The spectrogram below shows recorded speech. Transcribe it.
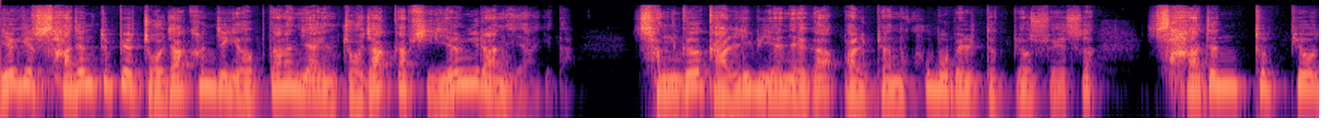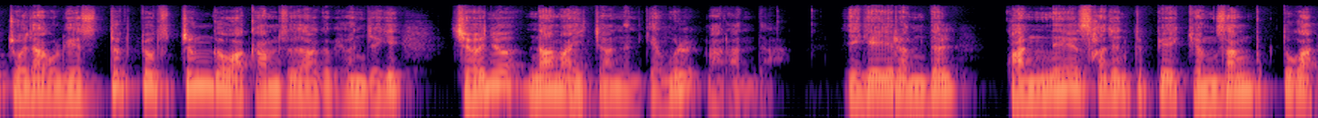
여기 사전투표 조작 흔적이 없다는 이야기는 조작값이 0이라는 이야기다. 선거관리위원회가 발표한 후보별 득표수에서 사전투표 조작을 위해서 득표수 증거와 감소 작업의 흔적이 전혀 남아있지 않는 경우를 말한다. 이게 여러분들 관내 사전투표의 경상북도가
